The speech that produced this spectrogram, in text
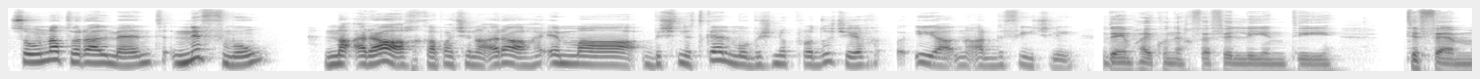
so naturalment nifhmu, naqrah, kapaċi naqrah, imma biex nitkellmu, biex nipproduċih hija naqra diffiċli. Dejjem ħa jkun eħfef illi inti tifhem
